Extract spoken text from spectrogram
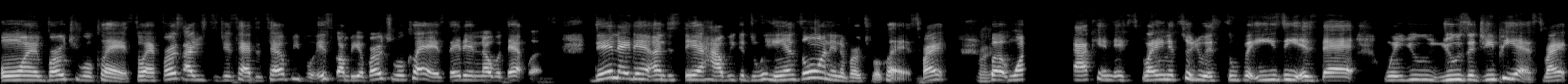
on virtual class. So at first I used to just have to tell people it's gonna be a virtual class. They didn't know what that was. Then they didn't understand how we could do hands-on in a virtual class, right? Right. But one I can explain it to you. It's super easy. Is that when you use a GPS, right?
